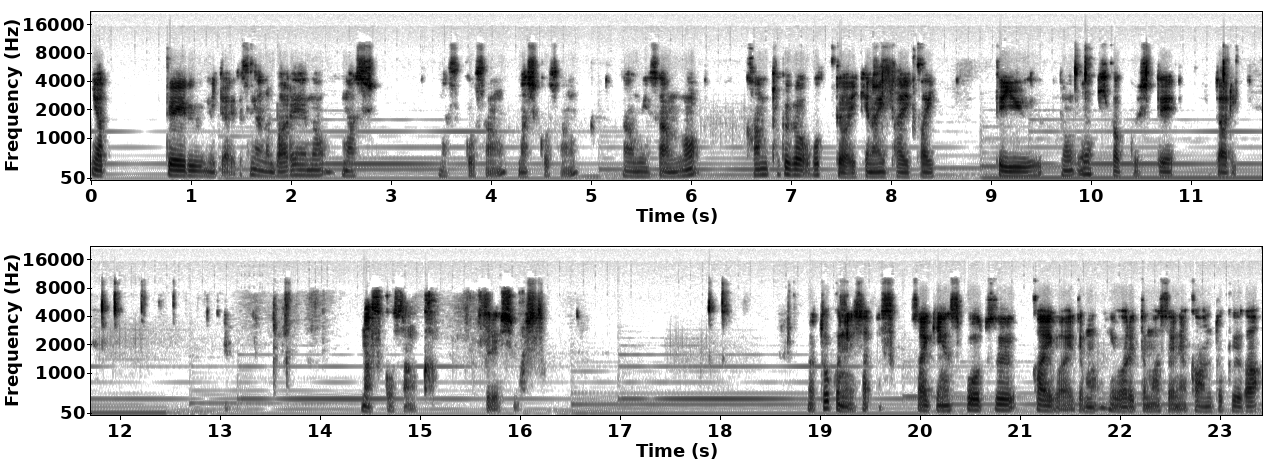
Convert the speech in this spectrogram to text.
やってるみたいですね。あの、バレエのマシ、マスコさん？マシコさん？ナオミさんの監督が怒ってはいけない大会っていうのを企画していたり、マスコさんか。失礼しました。特にさ最近スポーツ界隈でも言われてますよね。監督が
